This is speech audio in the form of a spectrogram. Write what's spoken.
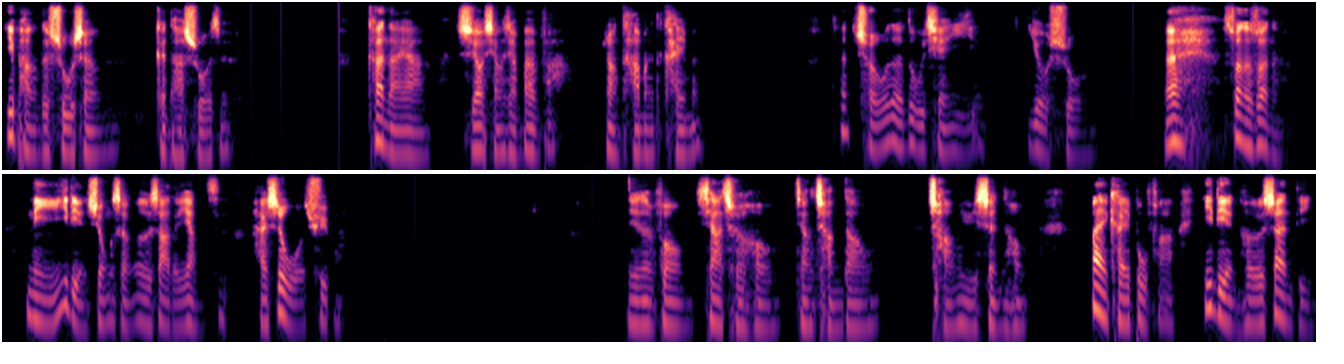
一旁的书生跟他说着：“看来啊，是要想想办法让他们开门。”他瞅了陆谦一眼，又说：“哎，算了算了，你一脸凶神恶煞的样子，还是我去吧。”林人凤下车后，将长刀藏于身后。迈开步伐，一脸和善地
